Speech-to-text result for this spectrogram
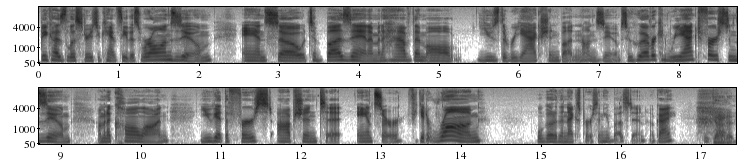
because listeners, you can't see this, we're all on Zoom. And so to buzz in, I'm going to have them all use the reaction button on Zoom. So whoever can react first in Zoom, I'm going to call on. You get the first option to answer. If you get it wrong, we'll go to the next person who buzzed in. Okay. Got it.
